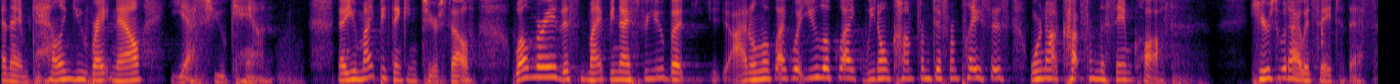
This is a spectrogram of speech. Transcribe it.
And I am telling you right now, yes, you can. Now, you might be thinking to yourself, well, Marie, this might be nice for you, but I don't look like what you look like. We don't come from different places. We're not cut from the same cloth. Here's what I would say to this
